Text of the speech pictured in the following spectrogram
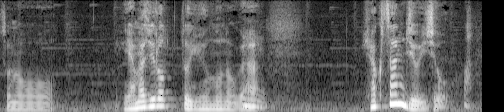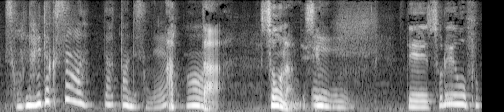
その山城というものがええ。130以上あそんなにたくさんだったんですね。あった、はそうなんですいえよ、えでそれを復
